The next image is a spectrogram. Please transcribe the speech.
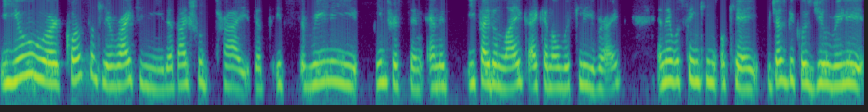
you were constantly writing me that I should try, that it's really interesting. And it, if I don't like, I can always leave, right? And I was thinking, okay, just because Jill really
